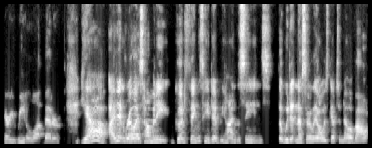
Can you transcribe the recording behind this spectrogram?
Harry Reid a lot better. Yeah, I didn't realize how many good things he did behind the scenes that we didn't necessarily always get to know about.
